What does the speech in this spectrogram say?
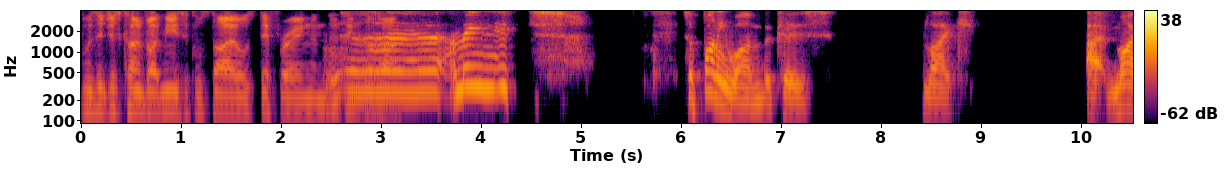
was it just kind of like musical styles differing and, and things like that? Uh, I mean, it's it's a funny one because, like, I, my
